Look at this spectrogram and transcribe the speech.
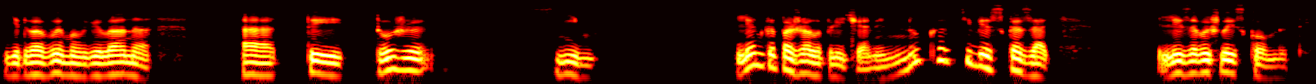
едва вымолвила она, а ты тоже с ним? Ленка пожала плечами. Ну, как тебе сказать? Лиза вышла из комнаты.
